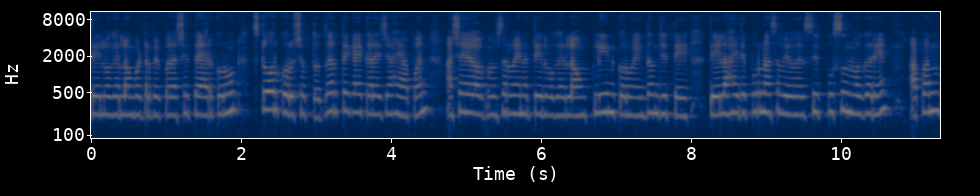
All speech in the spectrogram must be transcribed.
तेल वगैरे लावून बटर पेपर असे तयार करून स्टोअर करू शकतो. तर ते काय करायचे आहे आपण? असे सर्व यांना तेल वगैरे लावून क्लीन करून एकदम जे ते तेल आहे ते पूर्ण असं व्यवस्थित पुसून वगैरे आपण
